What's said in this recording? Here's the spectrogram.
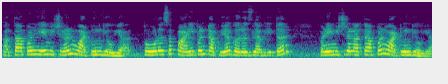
आता आपण हे मिश्रण वाटून घेऊया. थोडंसं पाणी पण टाकूया गरज लागली तर. पण हे मिश्रण आता आपण वाटून घेऊया.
